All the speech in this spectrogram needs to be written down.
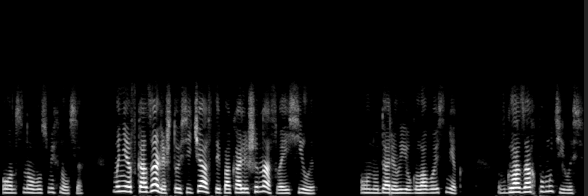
Он снова усмехнулся. «Мне сказали, что сейчас ты пока лишена своей силы». Он ударил ее головой о снег. В глазах помутилось.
